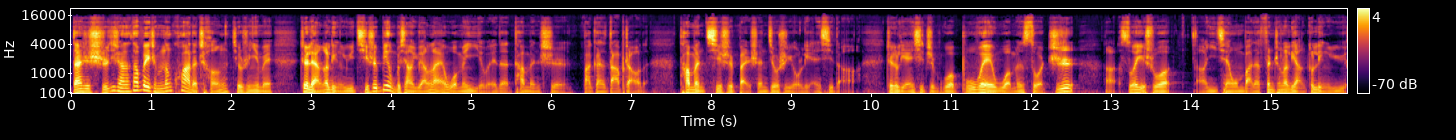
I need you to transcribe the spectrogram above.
但是实际上呢，它为什么能跨得成？就是因为这两个领域其实并不像原来我们以为的，他们是八竿子打不着的，他们其实本身就是有联系的啊。这个联系只不过不为我们所知啊，所以说啊，以前我们把它分成了两个领域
